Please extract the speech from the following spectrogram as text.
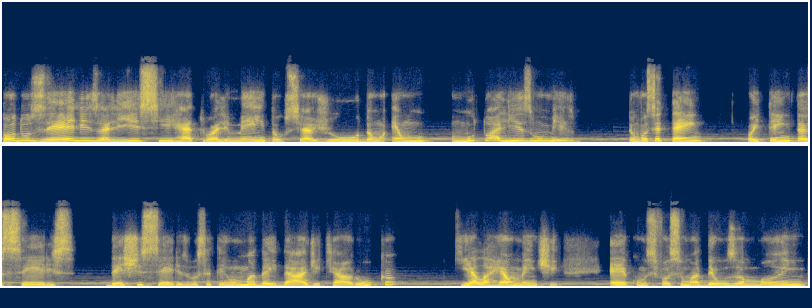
todos eles ali se retroalimentam, se ajudam, é um, um mutualismo mesmo. Então você tem 80 seres, destes seres você tem uma deidade que é a Aruka, que ela realmente é como se fosse uma deusa mãe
